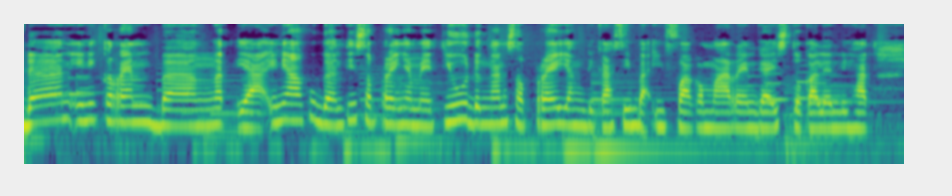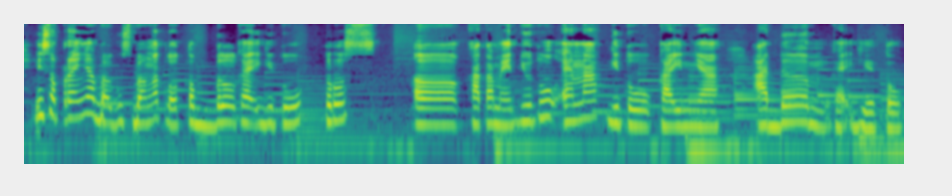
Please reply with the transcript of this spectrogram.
Dan ini keren banget ya. Ini aku ganti spraynya Matthew dengan spray yang dikasih Mbak Iva kemarin guys. Tuh kalian lihat. Ini spraynya bagus banget loh tebel kayak gitu. Terus uh, kata Matthew tuh enak gitu kainnya adem kayak gitu.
